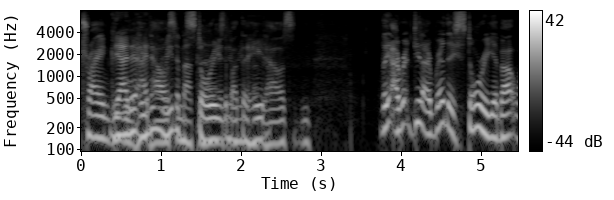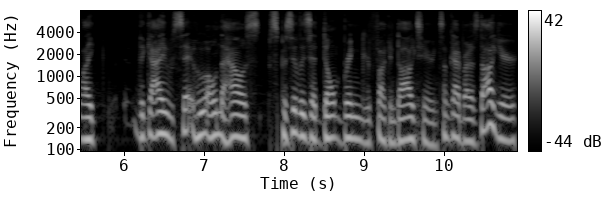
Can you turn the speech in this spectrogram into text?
try and Google Yeah, I did- I hate didn't house read and about that. stories I didn't about the read hate that. house. And, like I read, dude, I read a story about like the guy who said who owned the house specifically said, "Don't bring your fucking dogs here." And some guy brought his dog here,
